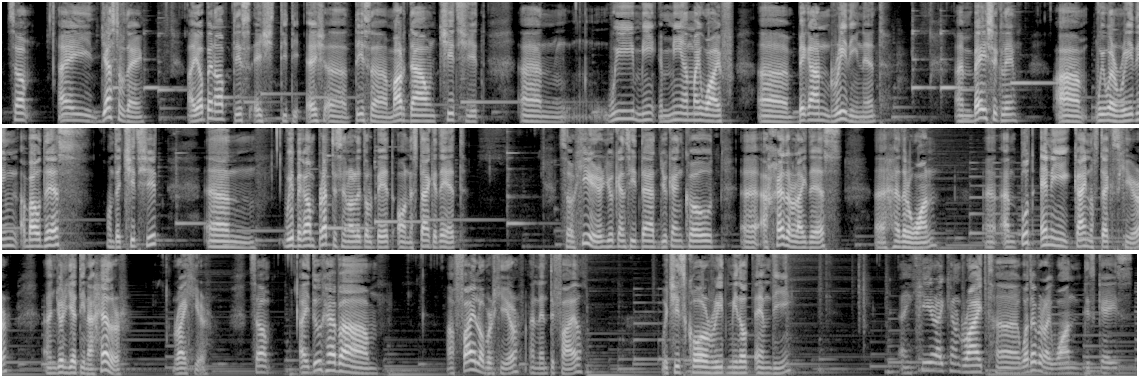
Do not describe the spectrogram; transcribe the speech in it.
So I yesterday I open up this HTT, uh, this uh, Markdown cheat sheet, and we, me, me and my wife, uh, began reading it. And basically, um, we were reading about this on the cheat sheet, and we began practicing a little bit on StackEdit. So here you can see that you can code uh, a header like this, uh, header one uh, and put any kind of text here and you're getting a header right here. So I do have a, um, a file over here an empty file which is called readme.md and here I can write uh, whatever I want. In this case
